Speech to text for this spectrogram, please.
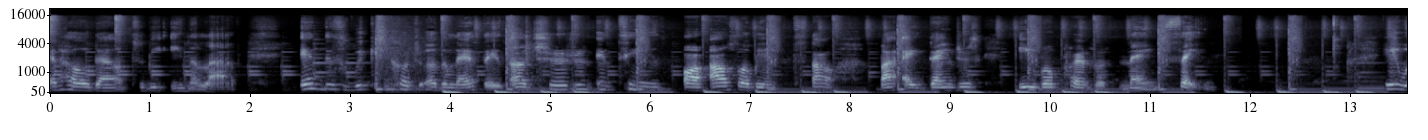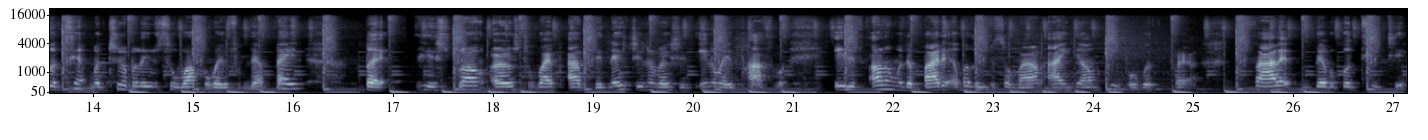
and held down to be eaten alive. In this wicked culture of the last days, our children and teens are also being stalked by a dangerous evil predator named Satan. He will tempt mature believers to walk away from their faith, but his strong urge to wipe out the next generation is any way possible. It is only when the body of believers surround our young people with prayer, solid biblical teaching,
